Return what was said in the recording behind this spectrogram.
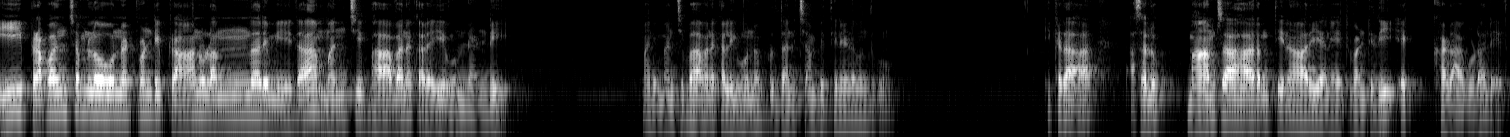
ఈ ప్రపంచంలో ఉన్నటువంటి ప్రాణులందరి మీద మంచి భావన కలిగి ఉండండి. మరి మంచి భావన కలిగి ఉన్నప్పుడు దాన్ని చంపి తినేయడం ఎందుకు? ఇక్కడ అసలు మాంసాహారం తినాలి అనేటువంటిది ఎక్కడా కూడా లేదు.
